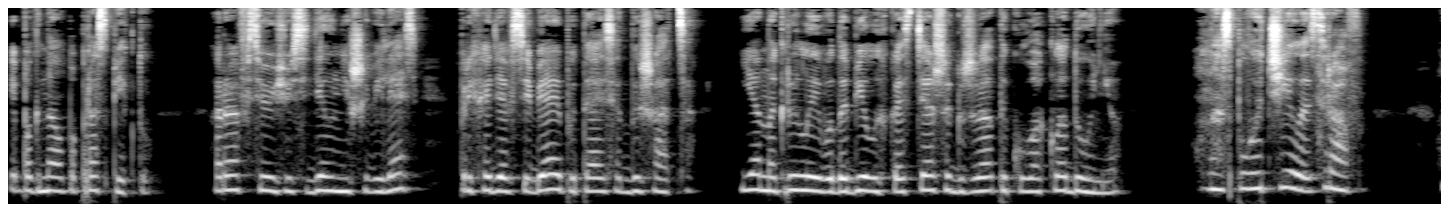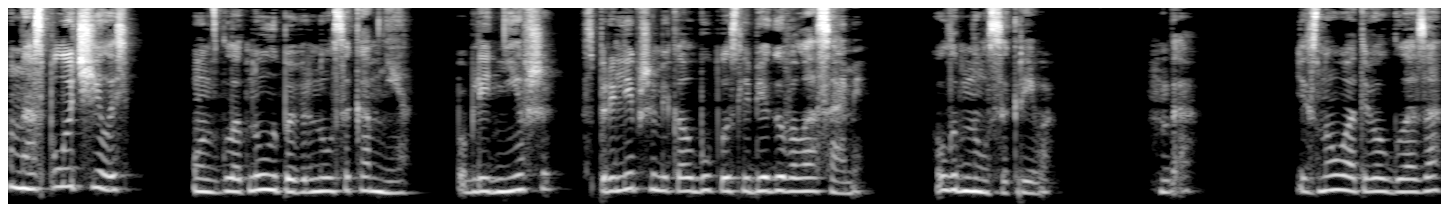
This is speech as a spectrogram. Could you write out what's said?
и погнал по проспекту. Раф все еще сидел не шевелясь, приходя в себя и пытаясь отдышаться. Я накрыла его до белых костяшек сжатый кулак ладонью. «У нас получилось, Раф! У нас получилось!» Он сглотнул и повернулся ко мне, побледневший, с прилипшими к лбу после бега волосами. Улыбнулся криво. «Да». И снова отвел глаза,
